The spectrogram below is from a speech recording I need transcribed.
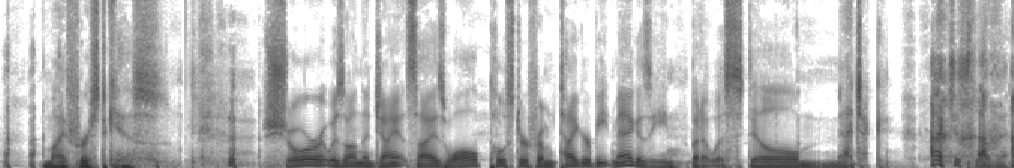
My first kiss. Sure, it was on the giant size wall poster from Tiger Beat magazine, but it was still magic. I just love that.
